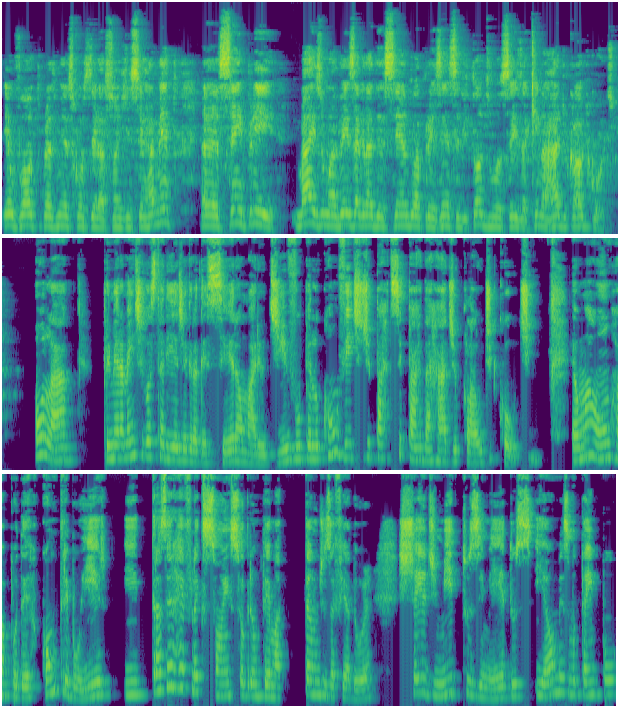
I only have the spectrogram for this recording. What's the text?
eu volto para as minhas considerações de encerramento, sempre mais uma vez agradecendo a presença de todos vocês aqui na Rádio Cloud Coach. Olá, primeiramente gostaria de agradecer ao Mário Divo pelo convite de participar da Rádio Cloud Coaching. É uma honra poder contribuir e trazer reflexões sobre um tema tão desafiador, cheio de mitos e medos e ao mesmo tempo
